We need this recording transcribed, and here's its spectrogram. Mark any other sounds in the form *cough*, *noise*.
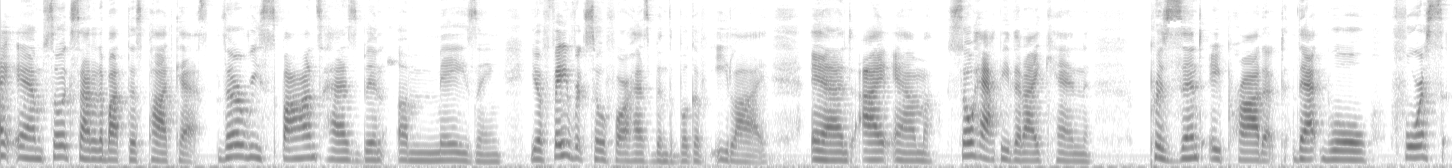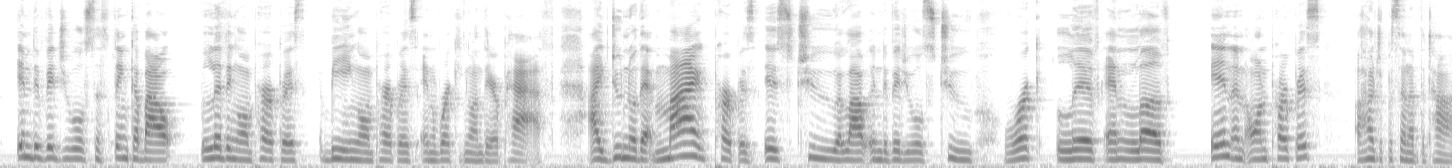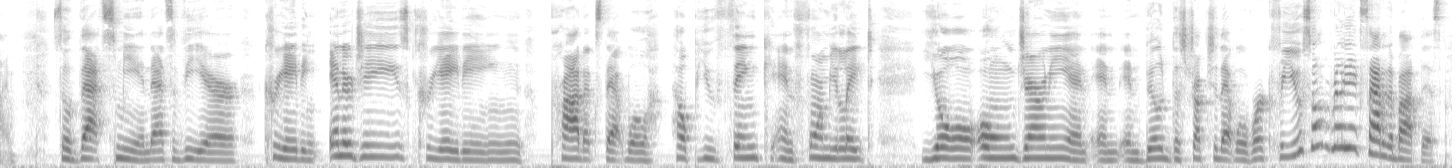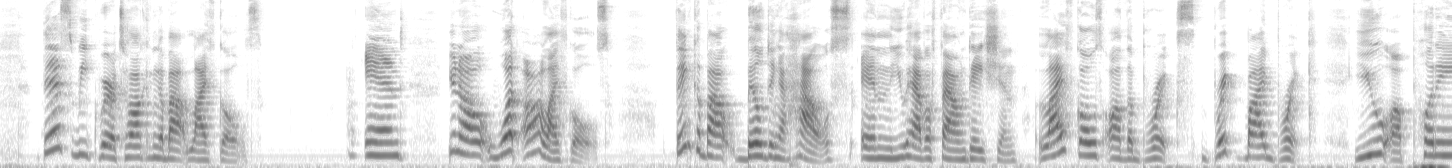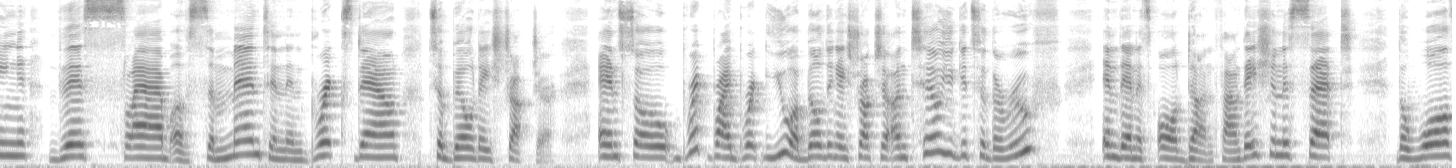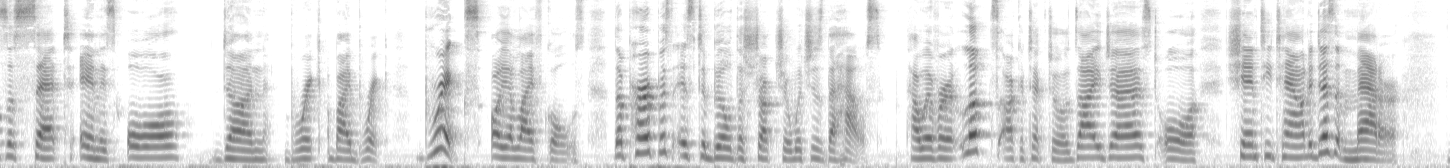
I am so excited about this podcast. The response has been amazing. Your favorite so far has been the Book of Eli. And I am so happy that I can present a product that will force individuals to think about living on purpose, being on purpose, and working on their path. I do know that my purpose is to allow individuals to work, live, and love in and on purpose 100% of the time. So that's me, and that's via creating energies, creating products that will help you think and formulate your own journey and, and, and build the structure that will work for you. So I'm really excited about this. This week, we're talking about life goals. And, you know, what are life goals? Think about building a house and you have a foundation. Life goals are the bricks, brick by brick. You are putting this slab of cement and then bricks down to build a structure. And so, brick by brick, you are building a structure until you get to the roof, and then it's all done. Foundation is set, the walls are set, and it's all done brick by brick. Bricks are your life goals. The purpose is to build the structure, which is the house. However, it looks, Architectural Digest or Shantytown, it doesn't matter.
